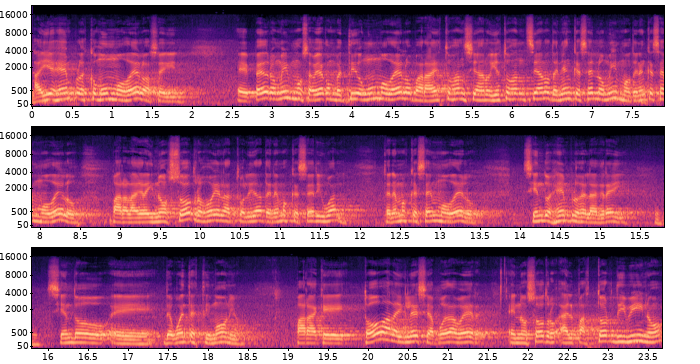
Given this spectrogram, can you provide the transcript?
Ahí ejemplo es como un modelo a seguir. Eh, Pedro mismo se había convertido en un modelo para estos ancianos y estos ancianos tenían que ser lo mismo, tenían que ser modelos para la grey. Nosotros hoy en la actualidad tenemos que ser igual, tenemos que ser modelos, siendo ejemplos de la grey, siendo eh, de buen testimonio para que toda la iglesia pueda ver en nosotros al pastor divino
